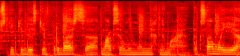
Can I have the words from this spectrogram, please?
скільки дисків продасться, максимуму в них немає. Так само є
